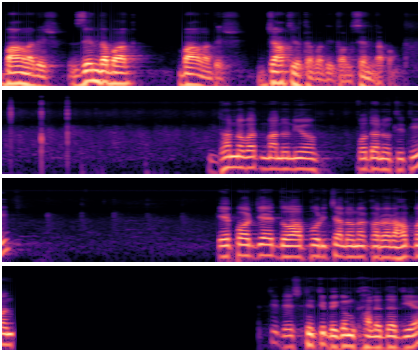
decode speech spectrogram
বাংলাদেশ জিন্দাবাদ, বাংলাদেশ জাতীয়তাবাদী দল জিন্দাবাদ। ধন্যবাদ মাননীয় প্রধান অতিথি। এ পর্যায়ে দোয়া পরিচালনা করার আহ্বান দেশনেত্রী বেগম খালেদা জিয়া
